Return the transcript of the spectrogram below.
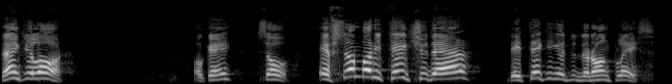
Thank you, Lord. Okay? So, if somebody takes you there, they're taking you to the wrong place.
